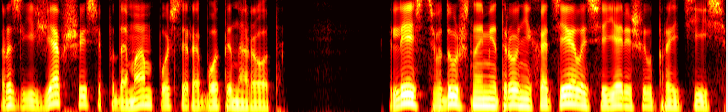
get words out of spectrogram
разъезжавшийся по домам после работы народ. Лезть в душное метро не хотелось, и я решил пройтись.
